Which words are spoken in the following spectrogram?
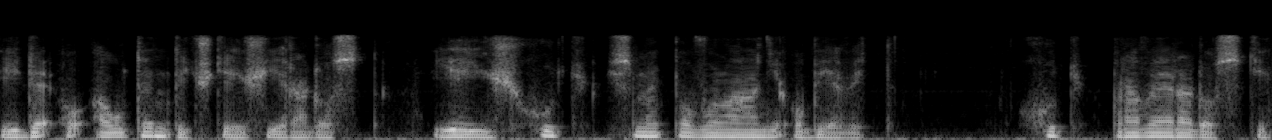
Jde o autentičtější radost, jejíž chuť jsme povoláni objevit. Chuť pravé radosti,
